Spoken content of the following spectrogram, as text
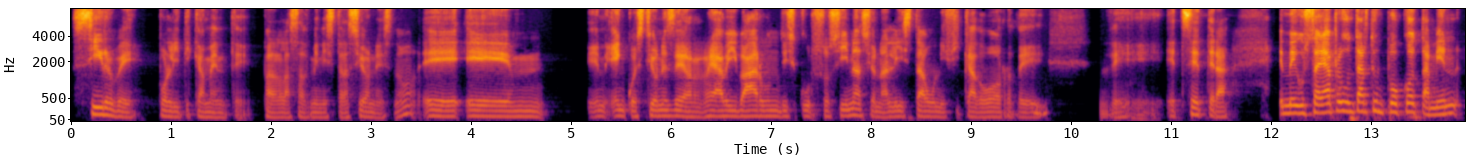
sirve políticamente para las administraciones, ¿no? Eh, em, en, cuestiones de reavivar un discurso sí nacionalista, unificador, de, de etcétera. Me gustaría preguntarte un poco también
